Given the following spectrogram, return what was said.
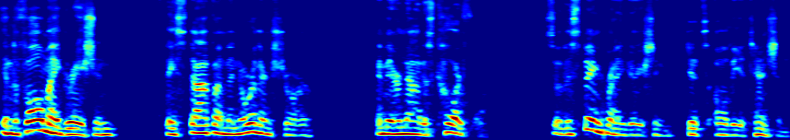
In the fall migration, they stop on the northern shore and they're not as colorful. So the spring migration gets all the attention.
